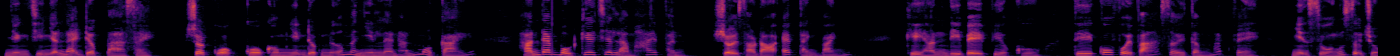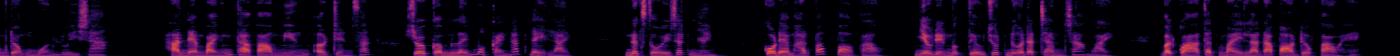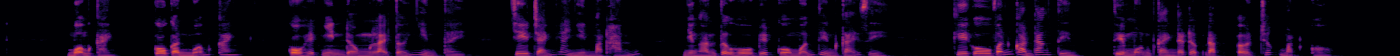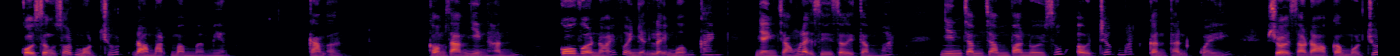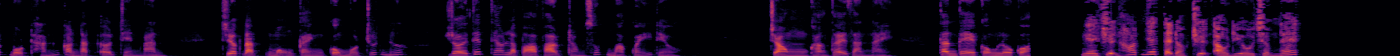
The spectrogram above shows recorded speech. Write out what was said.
nhưng chỉ nhẫn nại được 3 giây. Rốt cuộc cô không nhịn được nữa mà nhìn lén hắn một cái. Hắn đem bột kia chia làm hai phần, rồi sau đó ép thành bánh. Khi hắn đi về phía cô, thì cô vội vã rời tầm mắt về, nhịn xuống sự trung động muốn lui ra. Hắn đem bánh thả vào miếng ở trên sắt, rồi cầm lấy một cái nắp đậy lại. Nước sôi rất nhanh, cô đem hạt bắp bỏ vào, nhiều đến mức thiếu chút nữa đã tràn ra ngoài. Bất quá thật may là đã bỏ được vào hết. Muỗng canh, cô cần muỗng canh. Cô hết nhìn đông lại tới nhìn tây, chỉ tránh là nhìn mặt hắn. Nhưng hắn tự hồ biết cô muốn tìm cái gì. Khi cô vẫn còn đang tìm, thì muỗng canh đã được đặt ở trước mặt cô. Cô sửng sốt một chút, đỏ mặt mầm mờ miệng. Cảm ơn. Không dám nhìn hắn, cô vừa nói vừa nhận lấy muỗng canh, nhanh chóng lại di rời tầm mắt, nhìn chăm chăm vào nồi súp ở trước mắt cẩn thận quấy, rồi sau đó cầm một chút bột hắn còn đặt ở trên bàn. Trước đặt muỗng canh cùng một chút nước, rồi tiếp theo là bỏ vào trong súp mà quấy đều. Trong khoảng thời gian này, thân thể công lô của Nghe chuyện hot nhất tại đọc truyện audio.net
